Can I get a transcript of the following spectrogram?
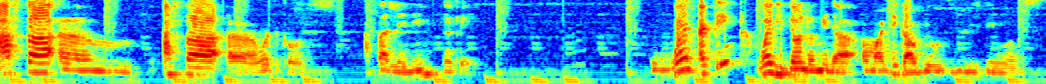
after um after uh what's it called? After learning, Okay. when I think when it dawned on me that um, I think I'll be able to do this thing was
